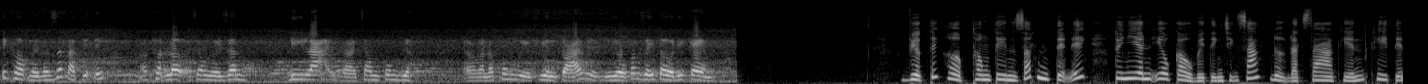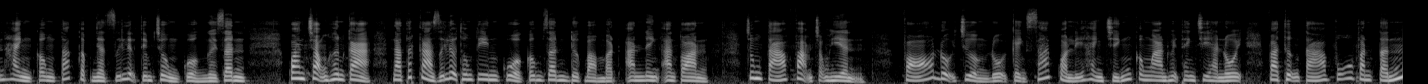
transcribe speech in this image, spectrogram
Tích hợp này nó rất là tiện ích nó thuận lợi cho người dân đi lại và trong công việc. Ờ, Ờ, và nó không bị phiền toái vì nhiều các giấy tờ đi kèm. Việc tích hợp thông tin rất tiện ích, tuy nhiên yêu cầu về tính chính xác được đặt ra khiến khi tiến hành công tác cập nhật dữ liệu tiêm chủng của người dân. Quan trọng hơn cả là tất cả dữ liệu thông tin của công dân được bảo mật an ninh an toàn. Trung tá Phạm Trọng Hiền, Phó đội trưởng đội cảnh sát quản lý hành chính Công an huyện Thanh Trì Hà Nội và Thượng tá Vũ Văn Tấn,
